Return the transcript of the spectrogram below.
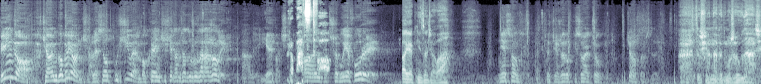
Bingo! Chciałem go wyjąć, ale se odpuściłem, bo kręci się tam za dużo zarażonych. Ale jebać. to. Robactwo. Potrzebuje fury. A jak nie zadziała? Nie sądzę. Te ciężarówki są jak czołgi. Wciąż tam stoi. To się nawet może udać.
